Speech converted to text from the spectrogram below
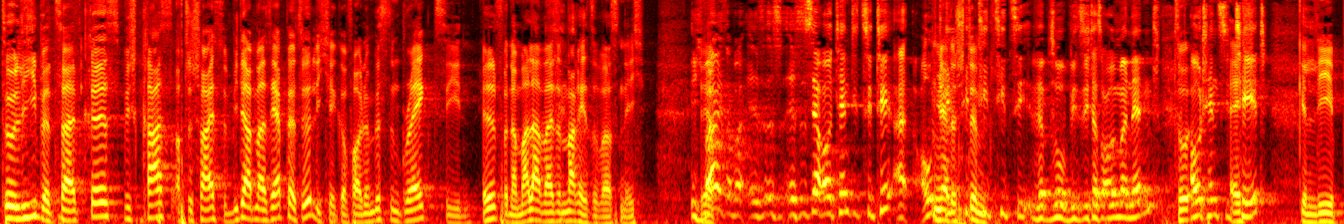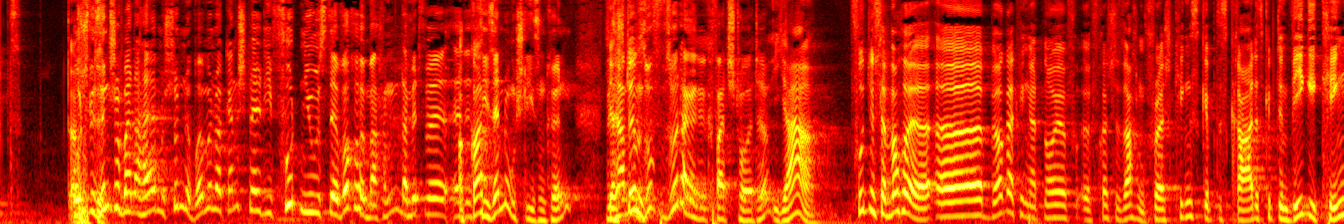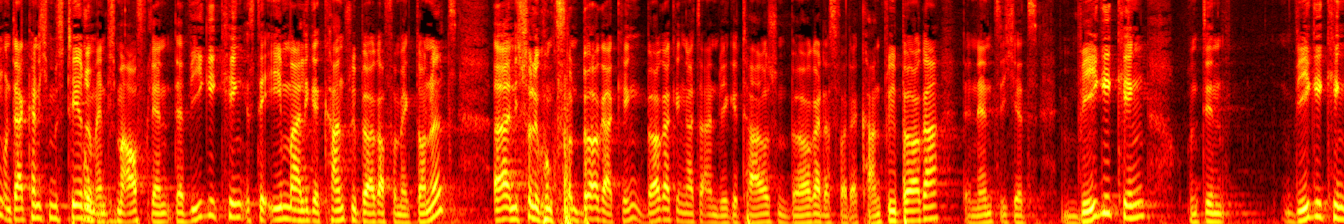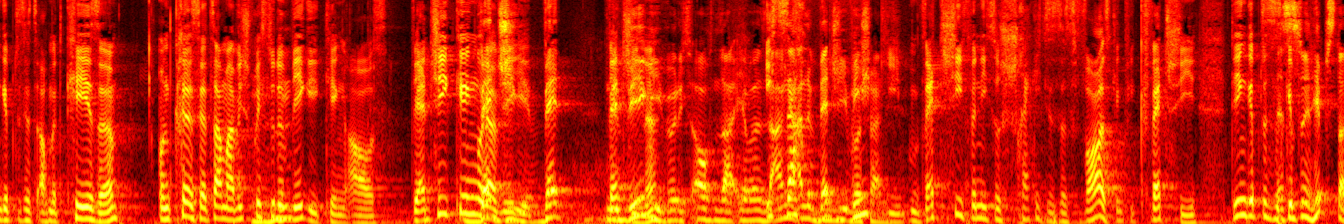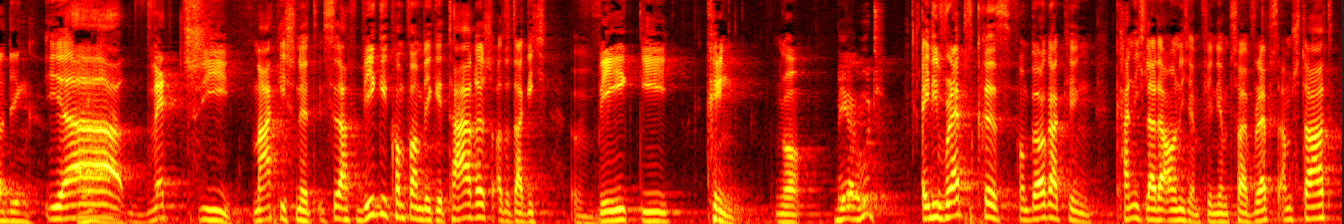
Du liebe Zeit, Chris, wie krass. Ach du Scheiße, wieder mal sehr persönlich hier gefallen. Wir müssen einen Break ziehen. Hilfe, normalerweise mache ich sowas nicht. Ich ja. weiß, aber es ist, es ist ja Authentizität. Äh, Authentizität, ja, so wie sich das auch immer nennt. So Authentizität. gelebt. Das und stimmt. wir sind schon bei einer halben Stunde. Wollen wir noch ganz schnell die Food News der Woche machen, damit wir äh, die Sendung schließen können? Wir ja, haben so, so lange gequatscht heute. Ja, Food News der Woche. Äh, Burger King hat neue äh, frische Sachen. Fresh Kings gibt es gerade. Es gibt den Veggie King und da kann ich Mysterium oh. endlich mal aufklären. Der Veggie King ist der ehemalige Country Burger von McDonald's. Äh, nicht, Entschuldigung, von Burger King. Burger King hatte einen vegetarischen Burger, das war der Country Burger. Der nennt sich jetzt Veggie King und den Veggie King gibt es jetzt auch mit Käse. Und Chris, jetzt sag mal, wie sprichst mhm. du den Veggie King aus? Veggie King Veggie. oder Veggie? Ve Veggie, Veggie ne? würde ich auch sagen. Aber sagen sag alle Veggie, Veggie wahrscheinlich. Veggie finde ich so schrecklich, dieses Wort. Es klingt wie Quetschi. Den gibt es. es das gibt, ist so ein Hipster-Ding. Ja, Veggie. Mag ich nicht. Ich sag, Veggie kommt von vegetarisch, also sage ich Veggie King. Ja. Mega gut. Ey, die Wraps, Chris, von Burger King, kann ich leider auch nicht empfehlen. Die haben zwei Wraps am Start.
